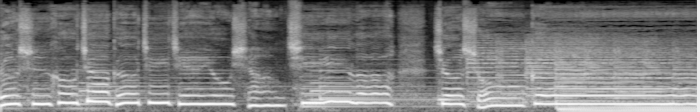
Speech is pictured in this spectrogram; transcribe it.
这时候，这个季节又想起了这首歌。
